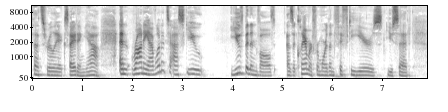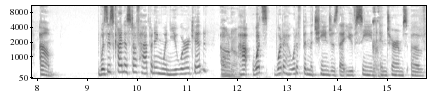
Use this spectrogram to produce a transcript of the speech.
That's really exciting, yeah. And Ronnie, I wanted to ask you you've been involved as a clammer for more than 50 years, you said. Um, was this kind of stuff happening when you were a kid? Oh, um, no. how, what's what what have been the changes that you've seen in terms of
